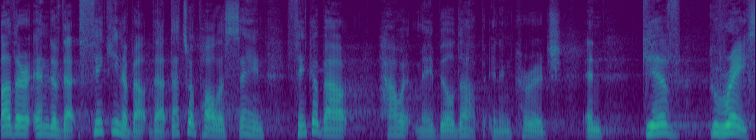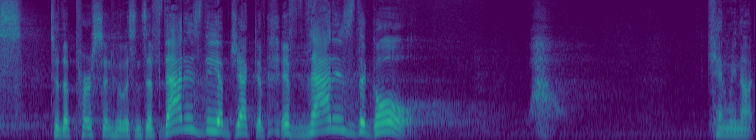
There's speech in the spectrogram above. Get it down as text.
other end of that? Thinking about that, that's what Paul is saying. Think about how it may build up and encourage and give grace to the person who listens. If that is the objective, if that is the goal, wow. Can we not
